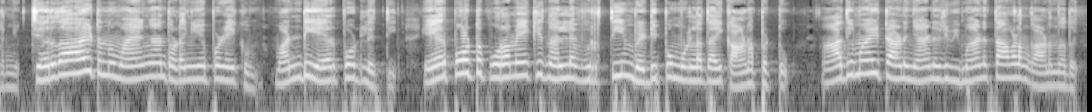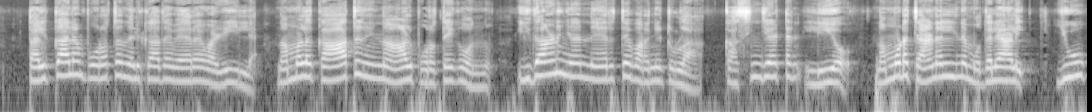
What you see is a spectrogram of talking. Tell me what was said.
പറഞ്ഞു. ചെറുതായിട്ടൊന്ന് മയങ്ങാൻ തുടങ്ങിയപ്പോഴേക്കും വണ്ടി എയർപോർട്ടിലെത്തി. എയർപോർട്ട് പുറമേക്ക് നല്ല വൃത്തിയും വെടിപ്പും ഉള്ളതായി കാണപ്പെട്ടു. ആദ്യമായിട്ടാണ് ഞാനൊരു വിമാനത്താവളം കാണുന്നത്. തൽക്കാലം പുറത്ത് നിൽക്കാതെ വേറെ വഴിയില്ല. നമ്മൾ കാത്തു നിന്ന ആൾ പുറത്തേക്ക് വന്നു. ഇതാണ് ഞാൻ നേരത്തെ പറഞ്ഞിട്ടുള്ള കസിൻ ചേട്ടൻ ലിയോ. നമ്മുടെ ചാനലിന്റെ മുതലാളി. യു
